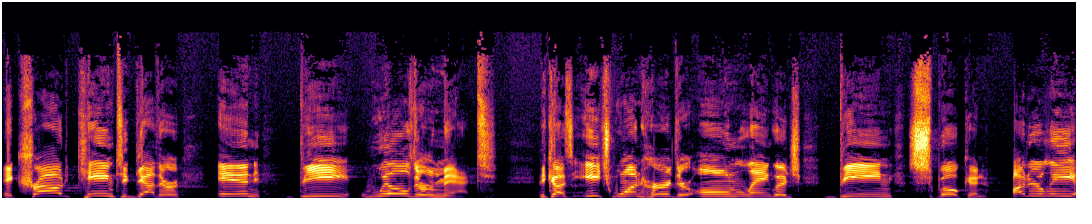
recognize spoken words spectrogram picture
a crowd came together in bewilderment because each one heard their own language being spoken, utterly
